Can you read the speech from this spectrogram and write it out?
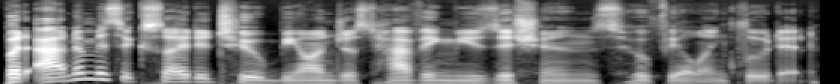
But Adam is excited too beyond just having musicians who feel included.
